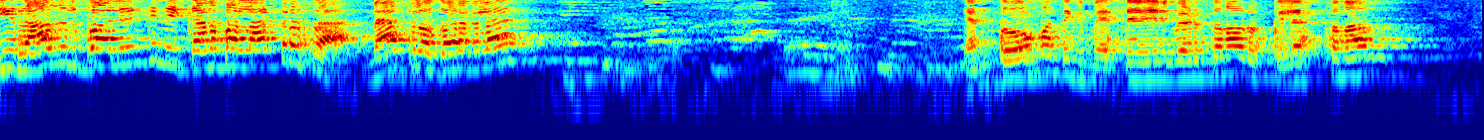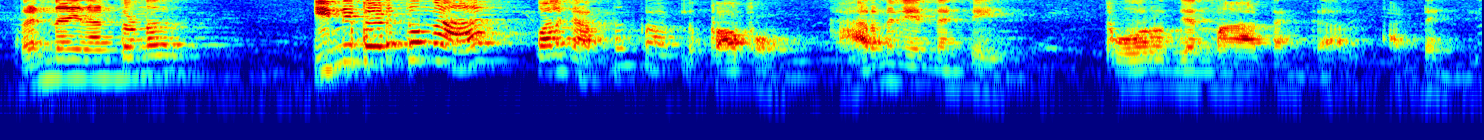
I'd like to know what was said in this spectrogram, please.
ఈ రాజులపాలెంకి నీకు కనబడాల అడ్రసా? మ్యాప్లో దొరకలా? ఎంతో మందికి మెసేజ్లు పెడుతున్నారు పిలుస్తున్నారు రండి ఆయన అంటున్నారు. ఇన్ని పెడుతున్నా? వాళ్ళకి అర్థం కావట్లేదు పాపం కారణం ఏంటంటే పూర్వజన్మ ఆటంకాలు అడ్డంకి.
